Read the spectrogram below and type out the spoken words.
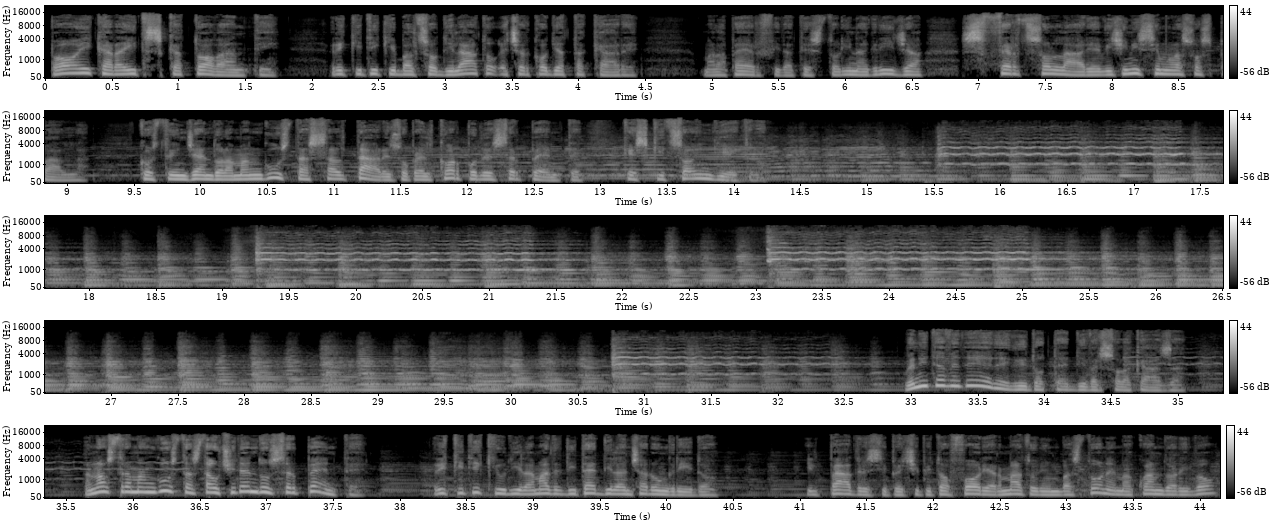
Poi Karait scattò avanti. Ricchitichi balzò di lato e cercò di attaccare, ma la perfida testolina grigia sferzò l'aria vicinissimo alla sua spalla, costringendo la mangusta a saltare sopra il corpo del serpente, che schizzò indietro. Venite a vedere, gridò Teddy verso la casa. La nostra mangusta sta uccidendo un serpente. Ricchiticchi udì la madre di Teddy lanciare un grido. Il padre si precipitò fuori armato di un bastone, ma quando arrivò,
